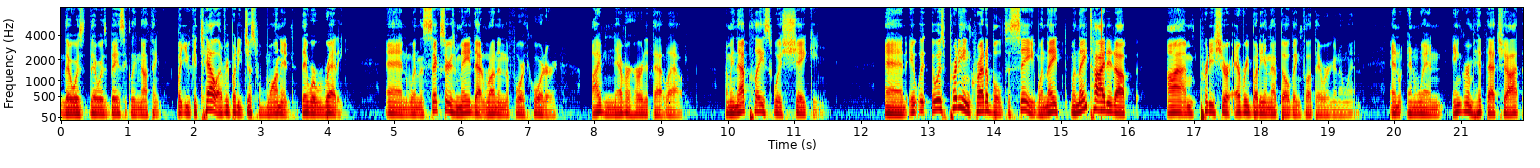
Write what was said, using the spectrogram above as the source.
there was there was basically nothing, but you could tell everybody just wanted. They were ready, and when the Sixers made that run in the fourth quarter, I've never heard it that loud. I mean, that place was shaking, and it was it was pretty incredible to see when they when they tied it up. I'm pretty sure everybody in that building thought they were going to win, and and when Ingram hit that shot,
